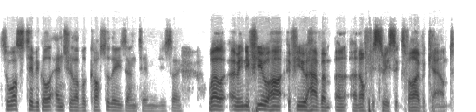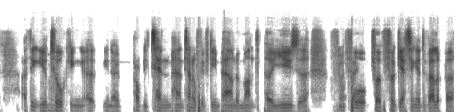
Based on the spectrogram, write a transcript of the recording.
So, what's the typical entry level cost of these, then, Tim? Would you say? Well, I mean, if you are if you have a, a, an Office 365 account, I think you're mm-hmm. talking, uh, you know, probably 10 pound, 10 or 15 pound a month per user for, okay. for, for for getting a developer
